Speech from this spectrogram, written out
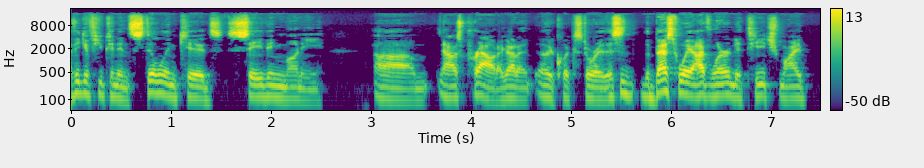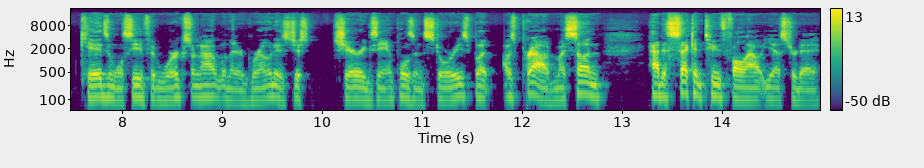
I think if you can instill in kids saving money, um, I was proud. I got another quick story. This is the best way I've learned to teach my kids, and we'll see if it works or not when they're grown, is just share examples and stories. But I was proud. My son had a second tooth fall out yesterday.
